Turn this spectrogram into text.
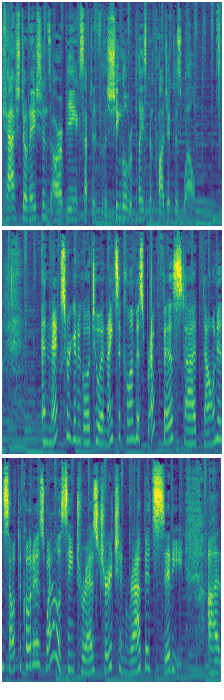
Cash donations are being accepted for the shingle replacement project as well. And next, we're going to go to a Knights of Columbus breakfast uh, down in South Dakota as well, St. Therese Church in Rapid City. Uh,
